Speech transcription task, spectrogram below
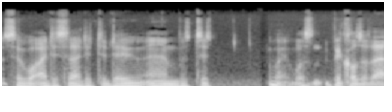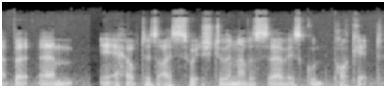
so what I decided to do um, was to well, it wasn't because of that, but um, it helped as I switched to another service called Pocket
